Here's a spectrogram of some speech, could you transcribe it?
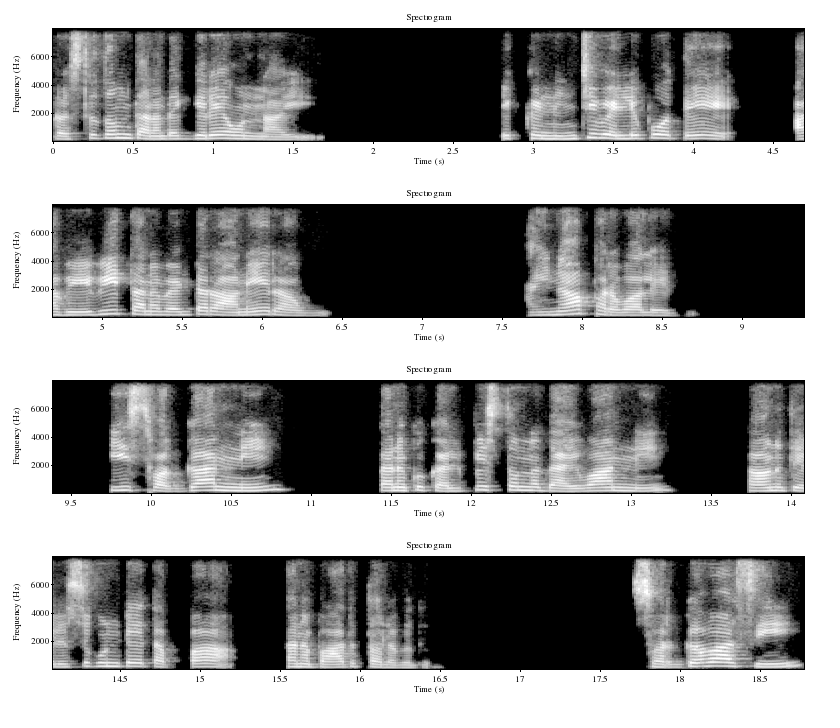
ప్రస్తుతం తన దగ్గరే ఉన్నాయి. ఇక్కడి నుంచి వెళ్ళిపోతే అవేవీ తన వెంట రానే రావు. అయినా పర్వాలేదు. ఈ స్వర్గాన్ని తనకు కల్పిస్తున్న దైవాన్ని తాను తెలుసుకుంటే తప్ప తన బాధ తొలగదు. స్వర్గవాసి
